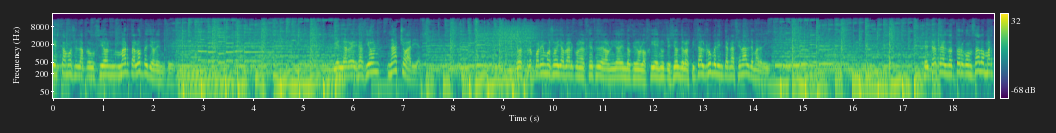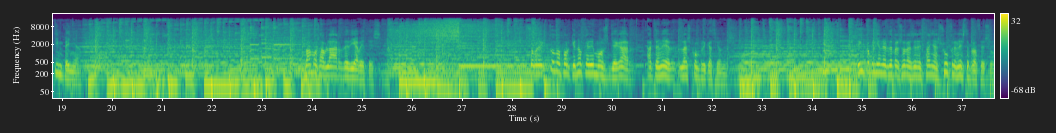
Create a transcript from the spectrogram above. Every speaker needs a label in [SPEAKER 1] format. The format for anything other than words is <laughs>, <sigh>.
[SPEAKER 1] Estamos en la producción Marta López Llorente. Y en la realización Nacho Arias. Nos proponemos hoy hablar con el jefe de la Unidad de Endocrinología y Nutrición del Hospital Rubén Internacional de Madrid. Se trata del doctor Gonzalo Martín Peña. Vamos a hablar de diabetes. Sobre todo porque no queremos llegar a tener las complicaciones. 5 millones de personas en España sufren este proceso.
